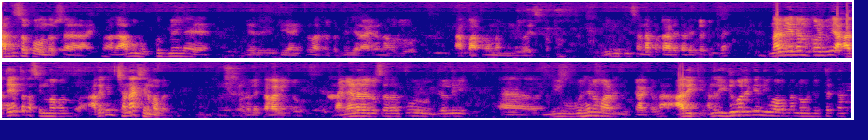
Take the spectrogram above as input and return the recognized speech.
ಅದು ಸ್ವಲ್ಪ ಒಂದು ವರ್ಷ ಆಯ್ತು. ಅದಾದ್ಮೇಲೆ ಒಪ್ಪಿದ್ಮೇಲೆ ಬೇರೆ ರೀತಿ ಆಯ್ತು. ಅದ್ರ ಬದಲಿಗೆ ರಾಯಣ್ಣ ಅವರು ಆ ಪಾತ್ರ ನಮ್ಗೆ ನಿರ್ವಹಿಸ್ಬಿಟ್ಟು ಈ ರೀತಿ ಸಣ್ಣ ಪುಟ್ಟ ಅಡೆತಡೆಗಳು ಬಿಟ್ಟರೆ ನಾವೇನ್ ಅನ್ಕೊಂಡ್ವಿ, ಅದೇ ತರ ಸಿನಿಮಾ ಬಂತು. ಅದಕ್ಕಿಂತ ಚೆನ್ನಾಗಿ ಸಿನಿಮಾ ಬಂತು. ಒಳ್ಳೆ ಕಲಾವಿದರು. ರಘು ಸರ್ ಅಂತೂ ಇದರಲ್ಲಿ ನೀವು ಊಹೆನು ಮಾಡಲಿಕ್ಕಾಗಲ್ಲ ಆ ರೀತಿ. ಅಂದ್ರೆ ಇದುವರೆಗೆ ನೀವು ಅವ್ರನ್ನ ನೋಡಿರ್ತಕ್ಕಂತ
